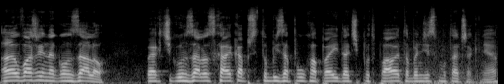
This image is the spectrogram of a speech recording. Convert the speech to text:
Ale uważaj na Gonzalo, bo jak ci Gonzalo z Halka przytubi za pół HP i da ci podpałę, to będzie smuteczek, nie?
